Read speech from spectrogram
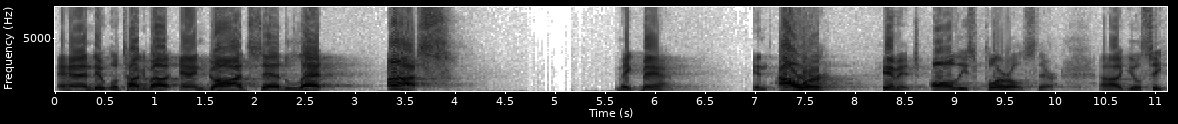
and it will talk about, and God said, Let us make man in our image. All these plurals there. Uh, you'll see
